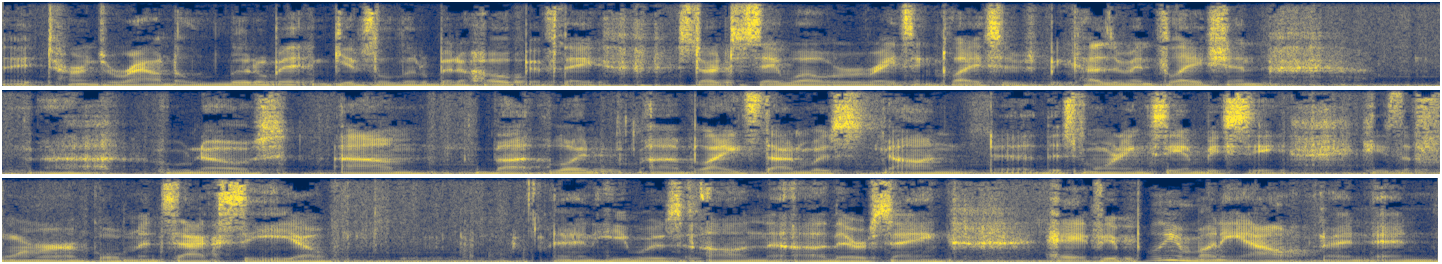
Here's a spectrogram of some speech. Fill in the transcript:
it turns around a little bit and gives a little bit of hope if they start to say, well, we're raising prices because of inflation. Uh, who knows? Um, but Lloyd uh, Blankfein was on uh, this morning, CNBC. He's the former Goldman Sachs CEO and he was on uh, there saying, "Hey, if you pull your money out, and, and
